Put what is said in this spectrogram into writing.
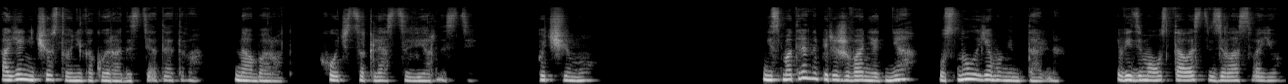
а я не чувствую никакой радости от этого. Наоборот, хочется клясться верности. Почему? Несмотря на переживания дня, уснула я моментально. Видимо, усталость взяла свое.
